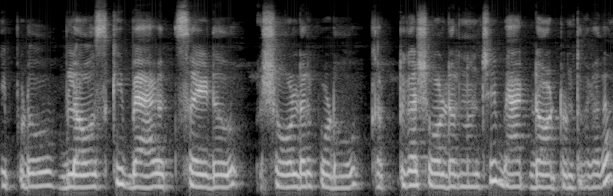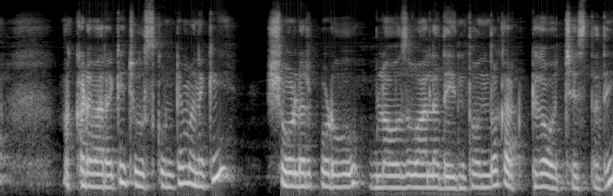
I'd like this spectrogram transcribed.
ఇప్పుడు బ్లౌజ్కి బ్యాక్ సైడ్ షోల్డర్ పొడవు కరెక్ట్గా షోల్డర్ నుంచి బ్యాక్ డాట్ ఉంటుంది కదా? అక్కడ వరకు చూసుకుంటే మనకి షోల్డర్ పొడవు బ్లౌజ్ వాళ్ళది ఎంత ఉందో కరెక్ట్గా వచ్చేస్తుంది.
